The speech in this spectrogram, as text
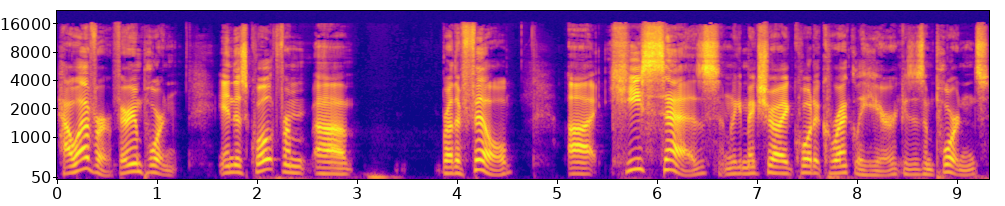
However, very important. In this quote from uh, Brother Phil, uh, he says, I'm going to make sure I quote it correctly here because it's important.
